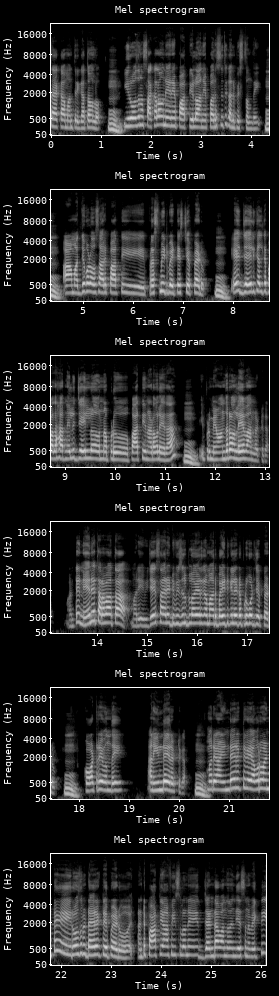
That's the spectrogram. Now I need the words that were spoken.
శాఖ మంత్రి గతంలో ఈ రోజున సకలం నేనే పార్టీలో అనే పరిస్థితి కనిపిస్తుంది. ఆ మధ్య కూడా ఒకసారి పార్టీ ప్రెస్ మీట్ పెట్టేసి చెప్పాడు. ఏ జైలుకి వెళ్తే పదహారు నెలలు జైల్లో ఉన్నప్పుడు పార్టీ నడవలేదా? ఇప్పుడు మేమందరం లేవా అన్నట్టుగా. అంటే నేనే తర్వాత మరి విజయసాయిరెడ్డి విజిల్ బ్లోయర్గా మరి బయటికి వెళ్ళేటప్పుడు కూడా చెప్పాడు. కోటరీ ఉంది అని ఇండైరెక్ట్గా మరి ఆ ఇండైరెక్ట్గా ఎవరు అంటే ఈ రోజున డైరెక్ట్ అయిపోయాడు. అంటే పార్టీ ఆఫీసులోనే జెండా వందనం చేసిన వ్యక్తి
